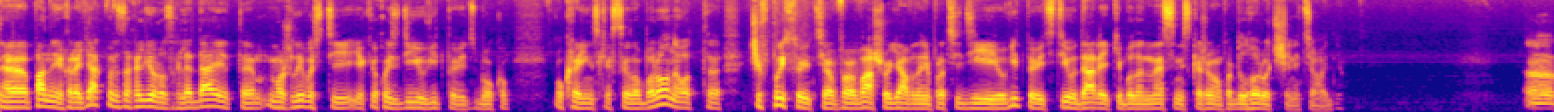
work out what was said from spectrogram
е, пане Ігоре, як ви взагалі розглядаєте можливості якихось дій у відповідь з боку українських сил оборони? От е, чи вписується в ваше уявлення про ці дії у відповідь ті удари, які були нанесені, скажімо, по Білгородщині сьогодні? Е,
